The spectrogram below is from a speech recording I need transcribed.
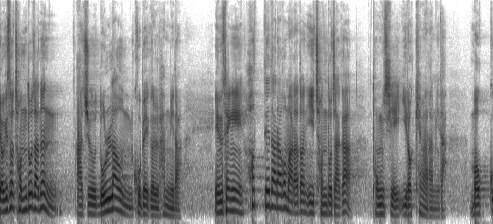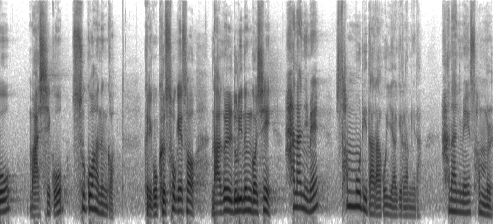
여기서 전도자는 아주 놀라운 고백을 합니다. 인생이 헛되다라고 말하던 이 전도자가 동시에 이렇게 말합니다. 먹고 마시고 수고하는 것, 그리고 그 속에서 낙을 누리는 것이 하나님의 선물이다라고 이야기를 합니다. 하나님의 선물.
